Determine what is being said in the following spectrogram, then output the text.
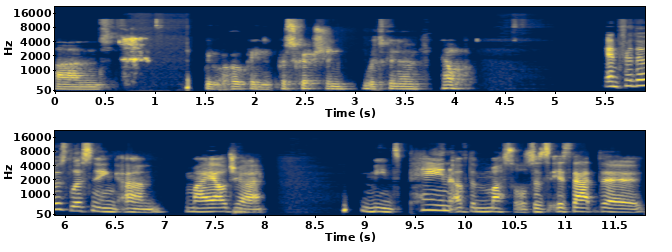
and we were hoping the prescription was going to help. And for those listening, um, myalgia means pain of the muscles. Is is that the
